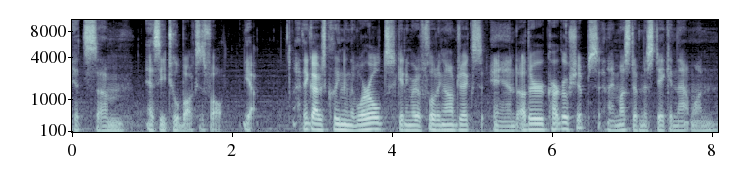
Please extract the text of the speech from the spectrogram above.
It's um, SE Toolbox's fault. Yeah. I think I was cleaning the world, getting rid of floating objects and other cargo ships, and I must have mistaken that one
